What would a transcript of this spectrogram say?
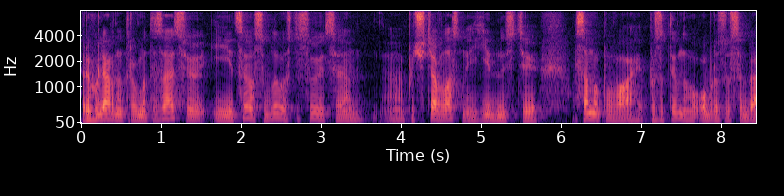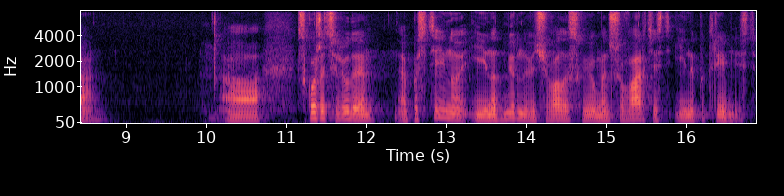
регулярну травматизацію, і це особливо стосується е, почуття власної гідності, самоповаги, позитивного образу себе. Схоже, ці люди е, постійно і надмірно відчували свою меншовартість і непотрібність.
